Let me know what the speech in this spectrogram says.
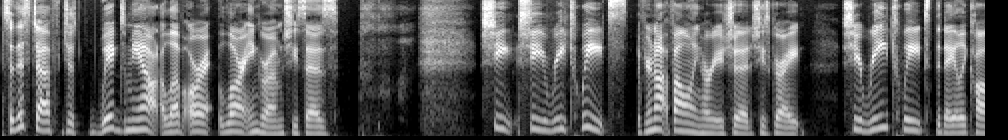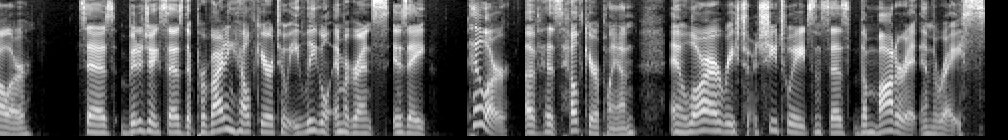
So this stuff just wigs me out. I love Laura Ingraham. She says, she she retweets. If you're not following her, you should. She's great. She retweets the Daily Caller. Says Buttigieg says that providing health care to illegal immigrants is a pillar of his health care plan. And Laura she tweets and says the moderate in the race.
